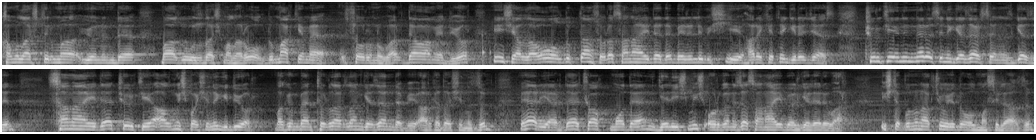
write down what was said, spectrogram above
Kamulaştırma yönünde bazı uzlaşmalar oldu. Mahkeme sorunu var. Devam ediyor. İnşallah o olduktan sonra sanayide de belirli bir şey harekete gireceğiz. Türkiye'nin neresini gezerseniz gezin sanayide Türkiye almış başını gidiyor. Bakın ben tırlarla gezen de bir arkadaşınızım. Her yerde çok modern, gelişmiş organize sanayi bölgeleri var. İşte bunun Akçakoya'da olması lazım.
